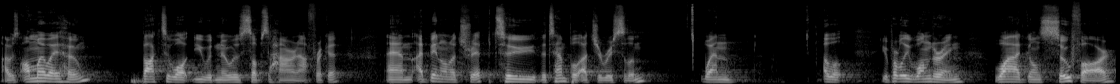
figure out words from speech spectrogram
I was on my way home, back to what you would know as sub Saharan Africa. Um, I'd been on a trip to the temple at Jerusalem when, oh, well, you're probably wondering why I'd gone so far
